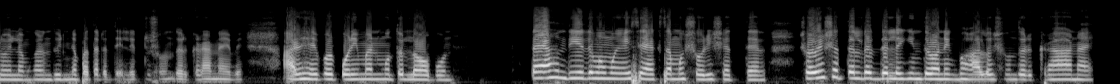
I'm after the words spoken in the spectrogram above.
লইলাম, কারণ ধনিয়া পাতাটা দিলে একটু সুন্দর গ্রান আইবে আর এরপর পরিমাণ মতো লবণ। তাই এখন দিয়ে দেবো মই এসে এক চামচ সরিষার তেল। সরিষার তেলটা দিলে কিন্তু অনেক ভালো, সুন্দর ঘ্রাণ হয়।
